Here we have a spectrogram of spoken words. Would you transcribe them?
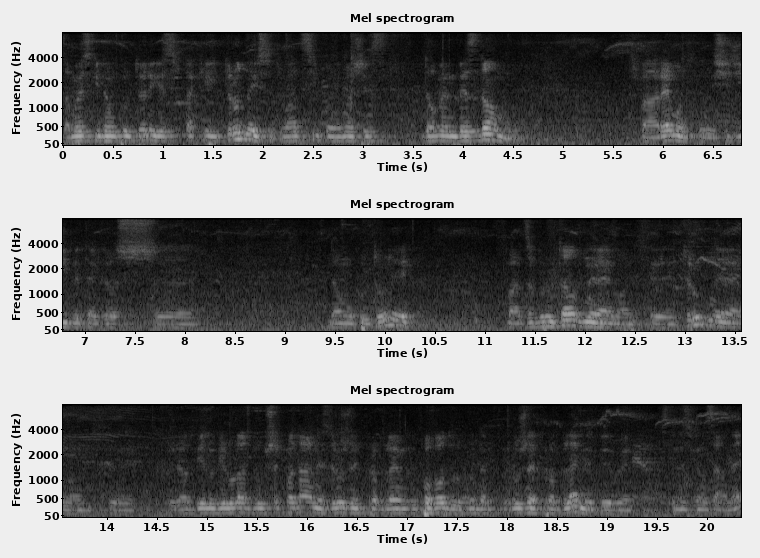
Zamojski Dom Kultury jest w takiej trudnej sytuacji, ponieważ jest domem bez domu. Trwa remont siedziby tegoż e, Domu Kultury, bardzo gruntowny remont, y, trudny remont, y, który od wielu, wielu lat był przekładany z różnych problemów, powodów, różne, różne problemy były z tym związane,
